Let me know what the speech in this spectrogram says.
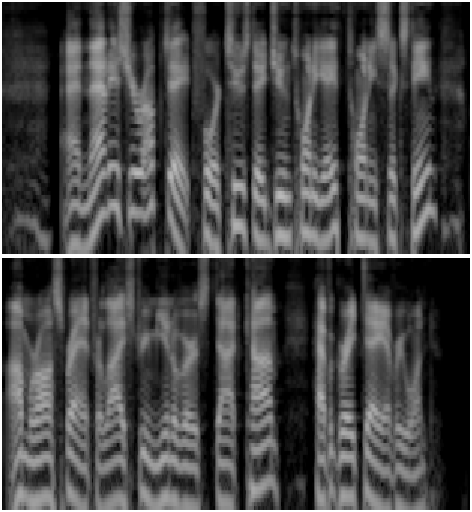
And that is your update for Tuesday, June 28th, 2016. I'm Ross Brand for LivestreamUniverse.com. Have a great day, everyone.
